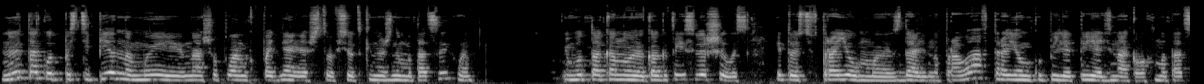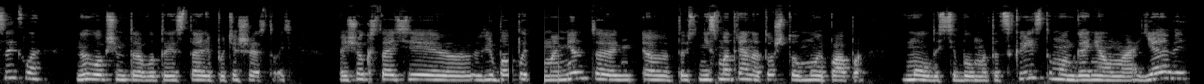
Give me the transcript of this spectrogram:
Ну и так вот постепенно мы нашу планку подняли, что все-таки нужны мотоциклы. вот так оно и как-то и свершилось. И то есть втроем мы сдали на права, втроем купили три одинаковых мотоцикла, ну и, в общем-то, вот и стали путешествовать. А еще, кстати, любопытный момент, э, то есть несмотря на то, что мой папа в молодости был мотоциклистом, он гонял на Яве,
